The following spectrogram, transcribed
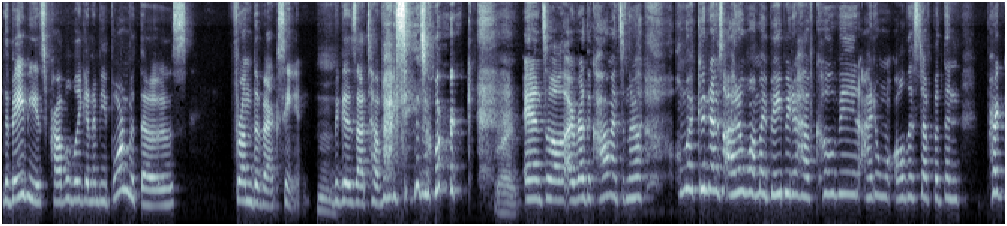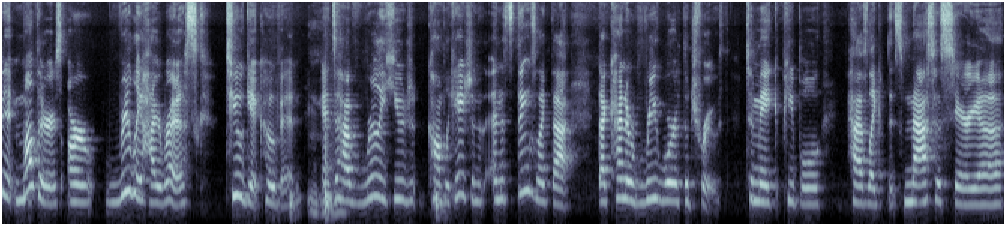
the baby is probably going to be born with those from the vaccine Hmm, because that's how vaccines work. right. And so I read the comments and they're like, oh my goodness, I don't want my baby to have COVID. I don't want all this stuff. But then pregnant mothers are really high risk to get COVID and to Mhm. have really huge complications. And it's things like that that kind of reword the truth to make people have like this mass hysteria.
